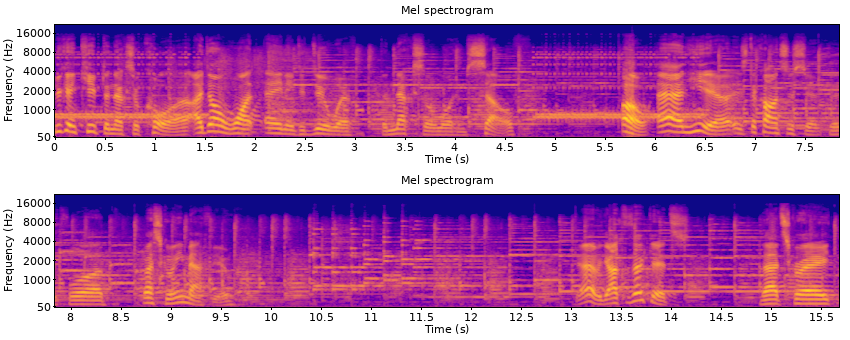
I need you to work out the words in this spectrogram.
You can keep the Nexo Core. I don't want anything to do with the Nexo Lord himself. Oh, and here is the concert circuit for rescuing Matthew. Yeah, we got the tickets. That's great.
